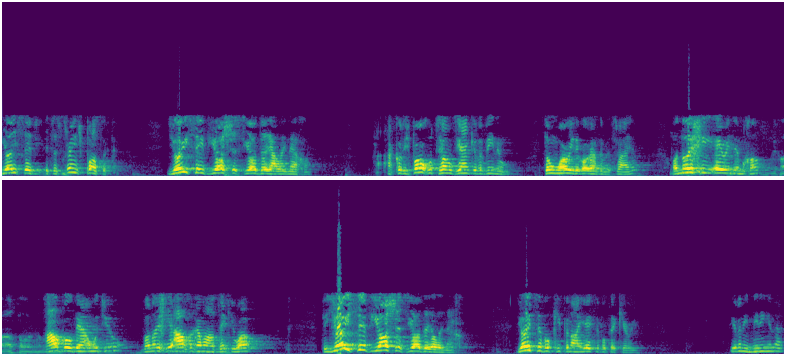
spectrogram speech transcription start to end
Yosef, it's a strange Pasuk. Yosef Yoshes Yodoi Alenecha. HaKadosh Baruch Hu tells Yankov Avinu, don't worry to go down to Mitzrayim. Anoichi eridimcha. I'll go down with you. Vanoichi alchagam, I'll take you up. The Yosef Yoshes Yodei Elinech. Yosef will keep an eye, Yosef will take care of you. Do you have any meaning in that?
